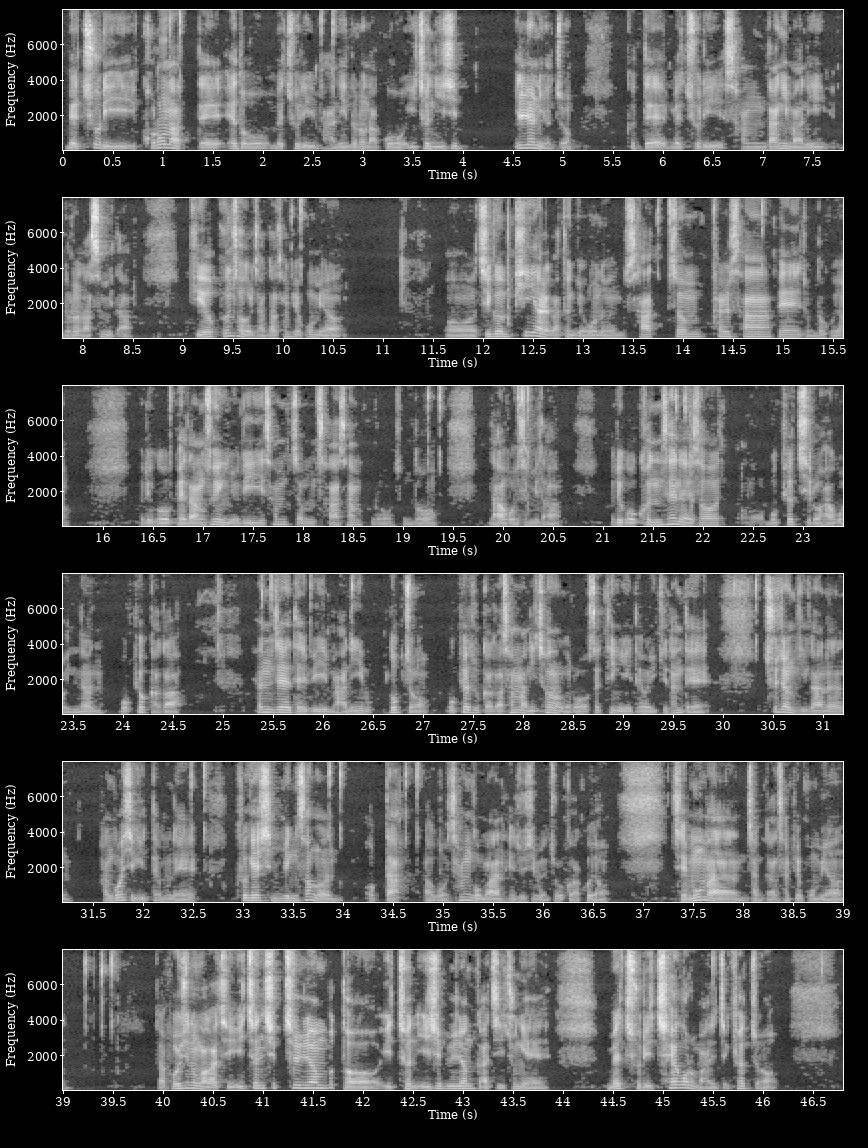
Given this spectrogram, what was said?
매출이 코로나 때에도 매출이 많이 늘어났고 2021년이었죠. 그때 매출이 상당히 많이 늘어났습니다. 기업 분석을 잠깐 살펴보면 어, 지금 PER 같은 경우는 4.84배 정도고요. 그리고 배당 수익률이 3.43% 정도 나오고 있습니다. 그리고 컨센에서 어, 목표치로 하고 있는 목표가가 현재 대비 많이 높죠. 목표 주가가 32,000원으로 세팅이 되어 있긴 한데 추정 기간은 한 곳이기 때문에 크게 신빙성은 없다라고 참고만 해주시면 좋을 것 같고요. 재무만 잠깐 살펴보면 자 보시는 것과 같이 2017년부터 2021년까지 중에 매출이 최고로 많이 찍혔죠.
